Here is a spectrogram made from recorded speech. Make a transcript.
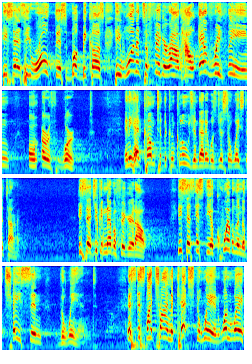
He says he wrote this book because he wanted to figure out how everything on earth worked. And he had come to the conclusion that it was just a waste of time. He said, You can never figure it out. He says it's the equivalent of chasing the wind. It's, it's like trying to catch the wind. One way,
